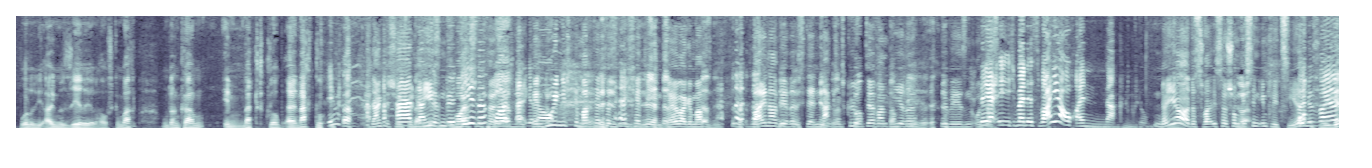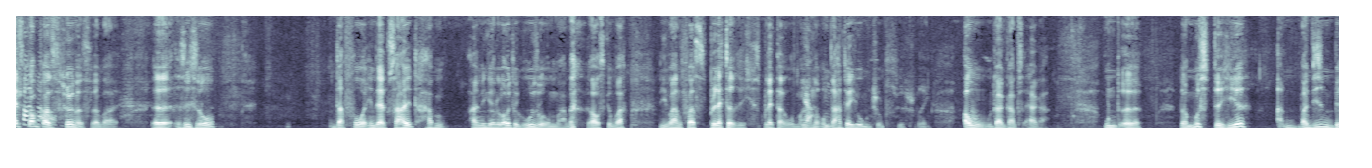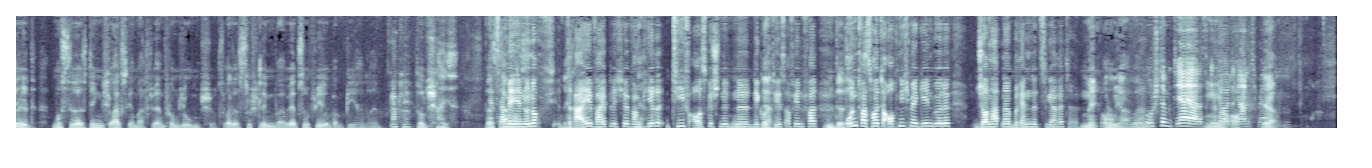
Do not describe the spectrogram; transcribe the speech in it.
wurde die eigene Serie daraus gemacht Und dann kam im Nachtclub, äh, Nachtclub. Dankeschön Ah, für danke diesen für. Vorschlag, Wenn genau. du ihn nicht gemacht hättest, ich hätte ihn selber gemacht. Beinahe wäre es der Nacktclub der Vampire gewesen. Und Naja, ich meine, es war ja auch ein Nacktclub. naja, das war, ist ja schon ein Ja. bisschen impliziert. Meine- ja Jetzt schon kommt was Schönes dabei. Äh, es ist so, davor in der Zeit haben einige Leute Gruselromane rausgebracht, die waren fast blätterig, Blätterromane, Ja. und da hat der Jugendschutz gespringen. Oh, da gab es Ärger. Und äh, da musste hier, bei diesem Bild, musste das Ding schwarz gemacht werden vom Jugendschutz, weil das zu schlimm war. Wäre zu viele Vampire drin. Okay. So ein Scheiß. Das Jetzt haben wir hier nur noch drei weibliche Vampire, tief ausgeschnittene Dekolletés auf jeden Fall. Und das- Und was heute auch nicht mehr gehen würde, John hat eine brennende Zigarette. Nee, oh ja, das Oh, stimmt, ja, ja, das geht Genau. ja heute gar nicht mehr. Ja. Mhm.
